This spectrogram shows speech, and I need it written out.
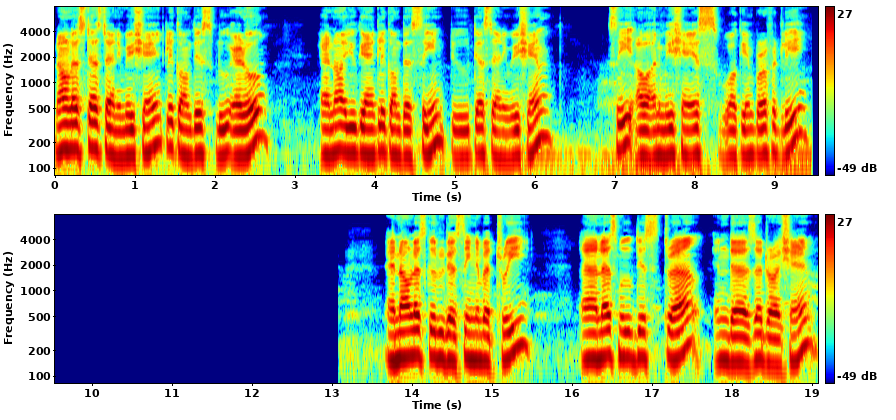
Now let's test the animation. Click on this blue arrow and now you can click on the scene to test the animation. See our animation is working perfectly. And now let's go to the scene number three. And let's move this thread in the z direction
